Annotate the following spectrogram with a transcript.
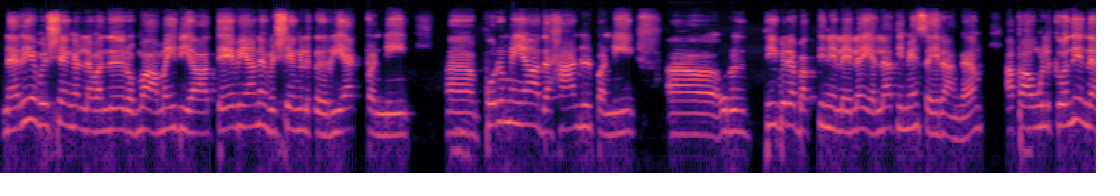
நிறைய விஷயங்கள்ல வந்து ரொம்ப அமைதியா தேவையான விஷயங்களுக்கு ரியாக்ட் பண்ணி ஆஹ் பொறுமையா அதை ஹேண்டில் பண்ணி ஆஹ் ஒரு தீவிர பக்தி நிலையில எல்லாத்தையுமே செய்யறாங்க அப்ப அவங்களுக்கு வந்து இந்த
